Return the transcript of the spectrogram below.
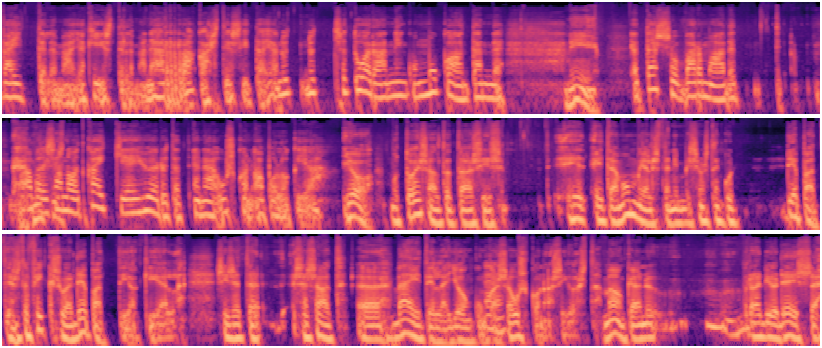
väittelemään ja kiistelemään. Nehän rakasti sitä ja nyt, nyt se tuodaan niin kuin mukaan tänne. Niin. Ja tässä on varmaan, että Paavali siis, sanoo, että kaikki ei hyödytä enää uskon apologiaa. Joo, mutta toisaalta taas siis ei, ei tämä mun mielestä niin semmoista kuin debattia, sitä fiksua debattia kiellä. Siis että sä saat ö, väitellä jonkun kanssa uskon asioista. Mä oon käynyt Radio Dayssä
